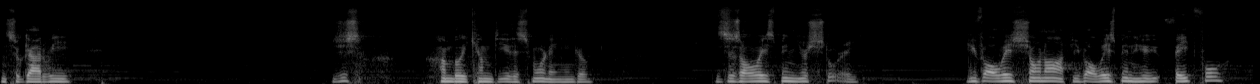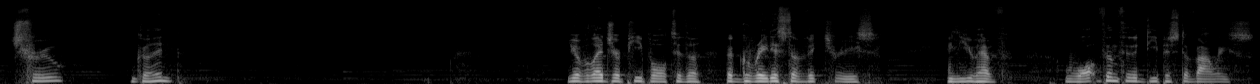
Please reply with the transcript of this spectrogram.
And so, God, we just humbly come to you this morning and go, This has always been your story. You've always shown off. You've always been who, faithful, true, good. You have led your people to the, the greatest of victories, and you have walked them through the deepest of valleys.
